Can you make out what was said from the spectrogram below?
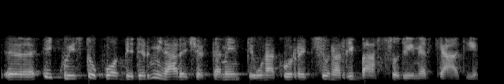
eh, e questo può determinare certamente una correzione al ribasso dei mercati.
